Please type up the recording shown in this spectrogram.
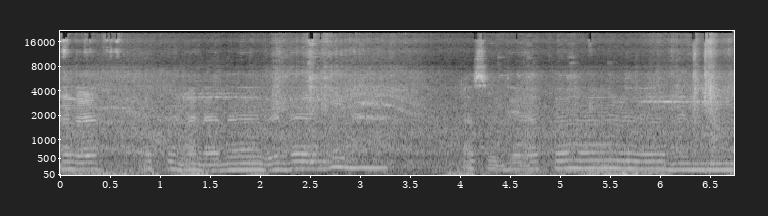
मग नको मला लागलं असू द्या काळमणी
